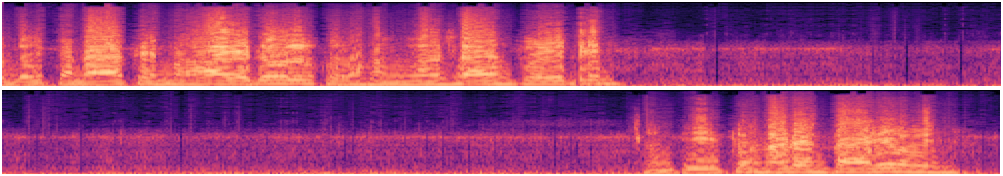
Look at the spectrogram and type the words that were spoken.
Tuloy pa natin mga idol kung hanggang saan pwede. Nandito na rin tayo eh.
